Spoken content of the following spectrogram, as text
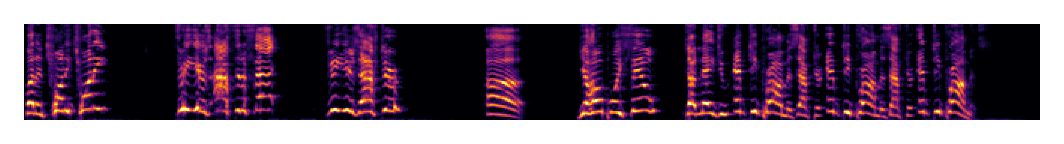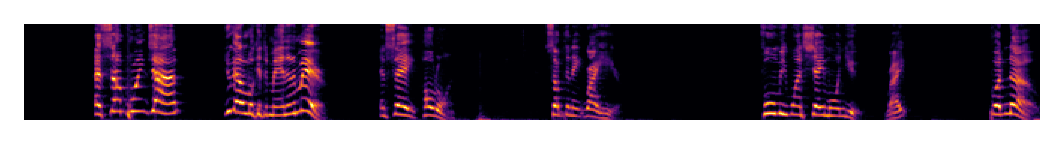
But in 2020, three years after the fact, three years after uh your homeboy Phil done made you empty promise after empty promise after empty promise. At some point in time, you got to look at the man in the mirror and say, hold on, something ain't right here. Fool me once, shame on you, right? But no,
